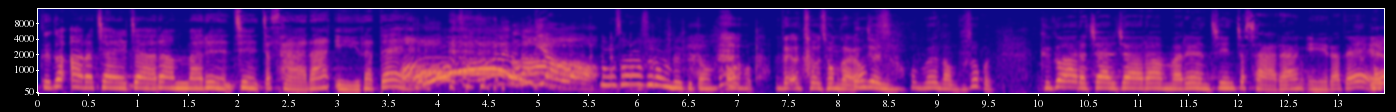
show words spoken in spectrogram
그거 알아 잘 자란 말은 진짜 사랑이라대. 너무 귀여워. 너무 사랑스러운 랩이다. 어, 네, 저, 전가요? 언니. 어, 왜, 나 무서울 것. 그거 알아, 잘 자란 말은 진짜 사랑이라대.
